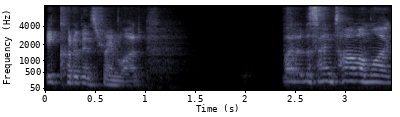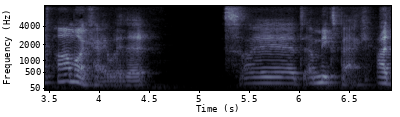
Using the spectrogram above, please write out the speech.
It could have been streamlined. But at the same time, I'm like, I'm okay with it. Yeah, it's a mixed bag. I,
